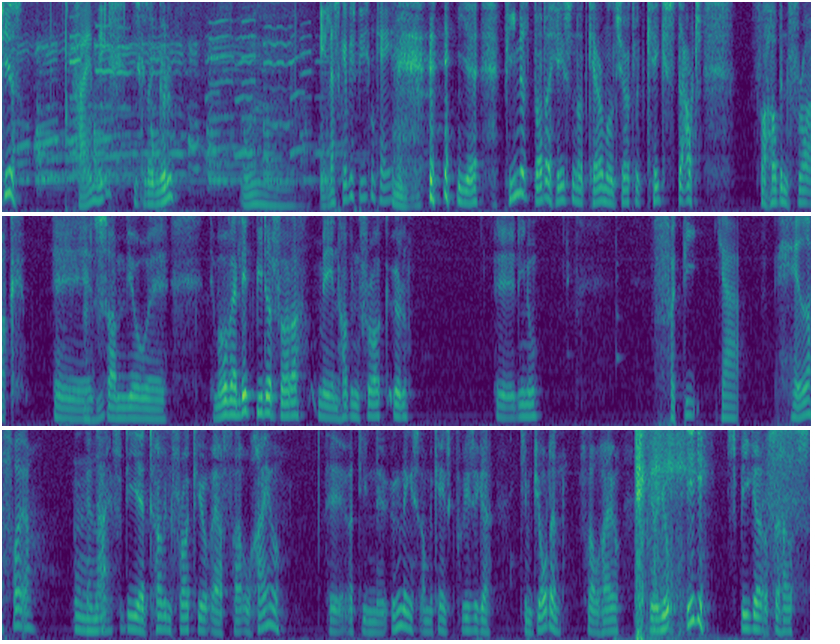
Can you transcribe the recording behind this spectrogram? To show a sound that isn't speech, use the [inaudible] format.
Hej Mathias. Hej Mikkel. Vi skal drikke en øl. Uh, eller skal vi spise en kage? [laughs] ja, peanut butter hazelnut caramel chocolate cake stout fra Hop and Frog. Øh, mm-hmm. Som jo, øh, det må være lidt bittert for dig med en Hop and Frog øl øh, lige nu. Fordi jeg hader frøer. Mm, nej, fordi at Hop and Frog jo er fra Ohio, øh, og din øh, yndlingsamerikanske politiker Jim Jordan fra Ohio blev jo ikke Speaker of the House.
